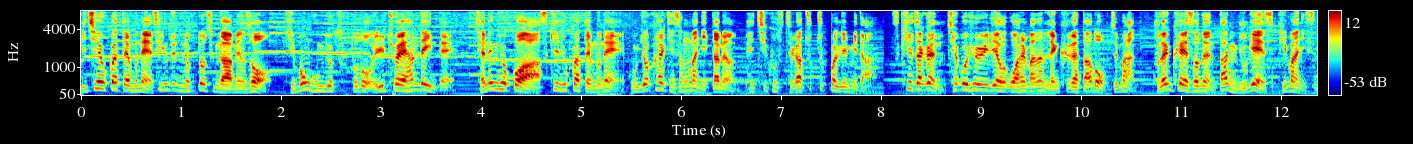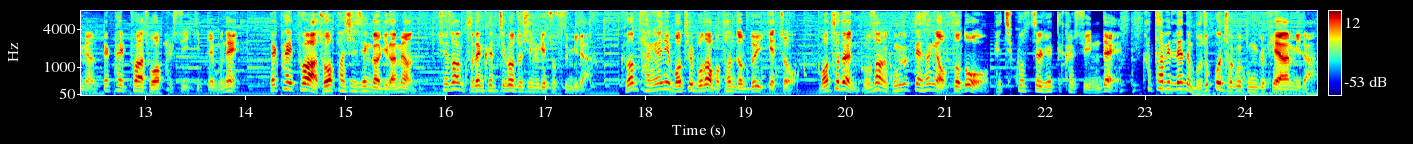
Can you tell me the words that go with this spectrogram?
이체 효과 때문에 생존력도 증가하면서 기본 공격 속도도 1초에 한 대인데 재능 효과와 스킬 효과 때문에 공격할 대상만 있다면 배치 코스트가 쭉쭉 벌립니다. 스킬작은 최고 효율이라고 할 만한 랭크가 따로 없지만 9랭크에서는 딱 6의 SP만 있으면 백파이프와 조합할 수 있기 때문에 백파이프와 조합하실 생각이라면 최소한 9랭크는 찍어두시는 게 좋습니다. 그럼 당연히 머틀보다 못한 점도 있겠죠. 머틀은 우선 공격 대상이 없어도 배치 코스트를 획득할 수 있는데 칸타빌레는 무조건 적을 공격해야 합니다.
